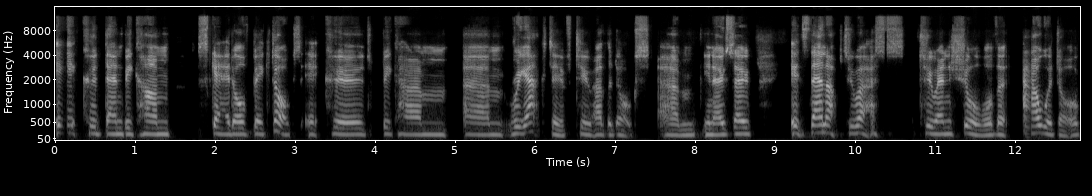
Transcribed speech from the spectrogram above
it could then become scared of big dogs. It could become um, reactive to other dogs um, you know. So it's then up to us to ensure that our dog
